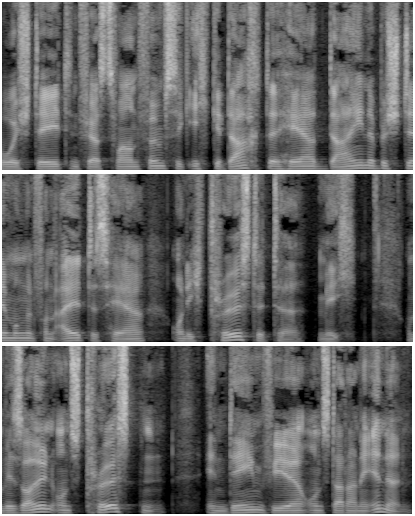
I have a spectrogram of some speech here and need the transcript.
wo es steht in Vers 52, ich gedachte, Herr, deine Bestimmungen von altes her, und ich tröstete mich. Und wir sollen uns trösten, indem wir uns daran erinnern,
